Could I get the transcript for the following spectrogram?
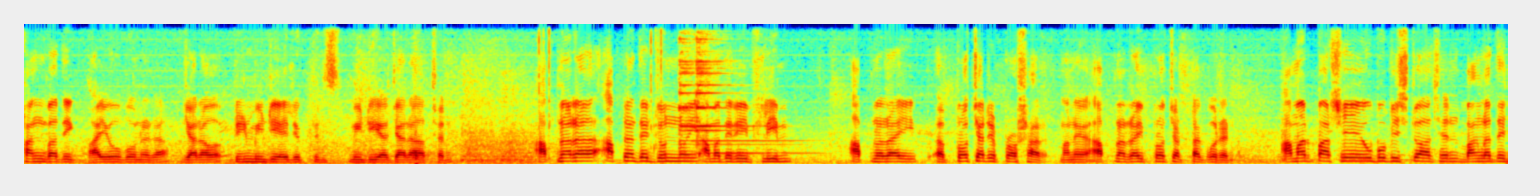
সাংবাদিক ভাই ও বোনেরা, যারা প্রিন্ট মিডিয়া, ইলেকট্রনিক্স মিডিয়া যারা আছেন, আপনারা, আপনাদের জন্যই আমাদের এই ফিল্ম, আপনারাই প্রচারের প্রসার মানে আপনারাই প্রচারটা করেন। আমার পাশে উপবিষ্ট আছেন বাংলাদেশ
